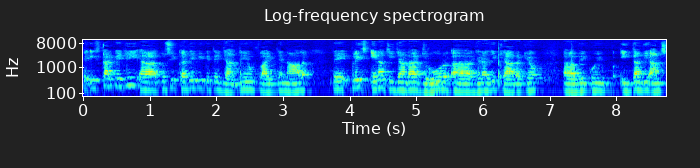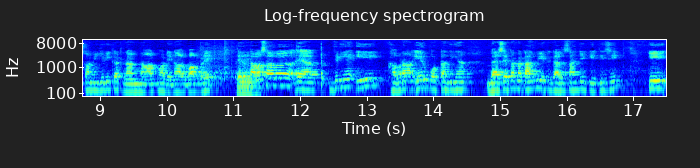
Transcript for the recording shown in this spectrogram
ਤੇ ਇਸ ਕਰਕੇ ਜੀ ਤੁਸੀਂ ਕਦੇ ਵੀ ਕਿਤੇ ਜਾਂਦੇ ਹੋ ਫਲਾਈਟ ਦੇ ਨਾਲ ਤੇ ਪਲੀਜ਼ ਇਹਨਾਂ ਚੀਜ਼ਾਂ ਦਾ ਜ਼ਰੂਰ ਜਿਹੜਾ ਜੀ ਖਿਆਲ ਰੱਖਿਓ ਵੀ ਕੋਈ ਇਦਾਂ ਦੀ ਅਨਸਕਾਮੀ ਜਿਹੜੀ ਘਟਨਾ ਨਾ ਤੁਹਾਡੇ ਨਾਲ ਵਾਪਰੇ ਤੇ ਰੰਦਾਵਾ ਸਾਹਿਬ ਜਿਹੜੀਆਂ ਇਹ ਖਬਰਾਂ 에ਅਰਪੋਰਟਾਂ ਦੀਆਂ ਵੈਸੇ ਤਾਂ ਮੈਂ ਕੱਲ ਵੀ ਇੱਕ ਗੱਲ ਸਾਂਝੀ ਕੀਤੀ ਸੀ ਕਿ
